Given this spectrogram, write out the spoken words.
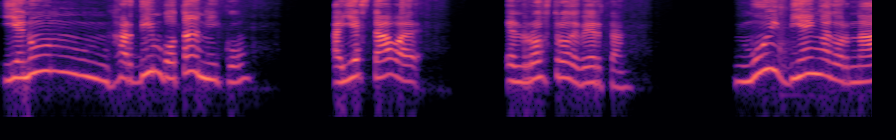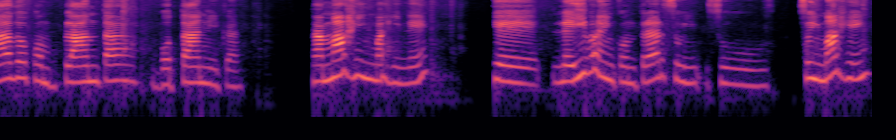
y en un jardín botánico, ahí estaba el rostro de Berta, muy bien adornado con plantas botánicas. Jamás imaginé que le iba a encontrar su, su, su imagen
